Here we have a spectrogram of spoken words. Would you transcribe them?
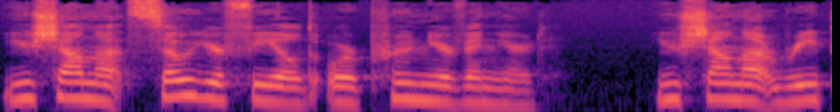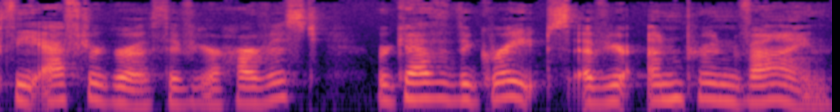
You shall not sow your field or prune your vineyard. You shall not reap the aftergrowth of your harvest, or gather the grapes of your unpruned vine.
